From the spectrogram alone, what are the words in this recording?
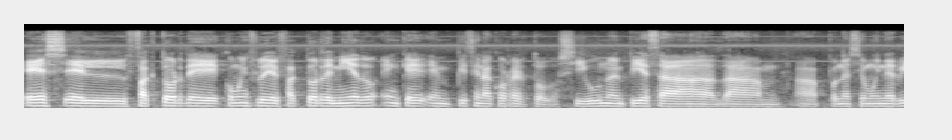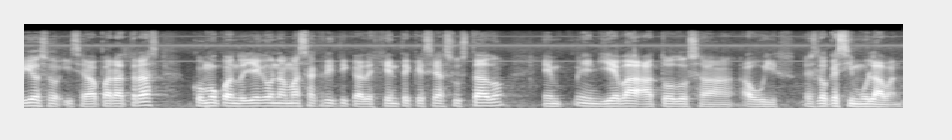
es el factor de cómo influye el factor de miedo en que empiecen a correr todos. Si uno empieza a, ponerse muy nervioso y se va para atrás, como cuando llega una masa crítica de gente que se ha asustado, em- em, lleva a todos a, a huir. Es lo que simulaban.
